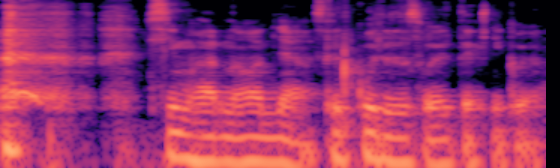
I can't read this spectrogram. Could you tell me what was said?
Всім гарного дня. Слідкуйте за своєю технікою.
